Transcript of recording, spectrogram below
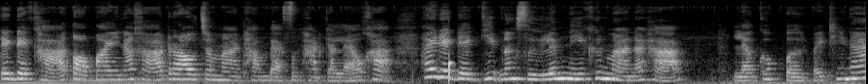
เด็กๆขาต่อไปนะคะ เราจะมาทำแบบฝึกหัดกันแล้วค่ะ ให้เด็กๆหยิบหนังสือเล่มนี้ขึ้นมานะคะ แล้วก็เปิดไปที่หน้า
